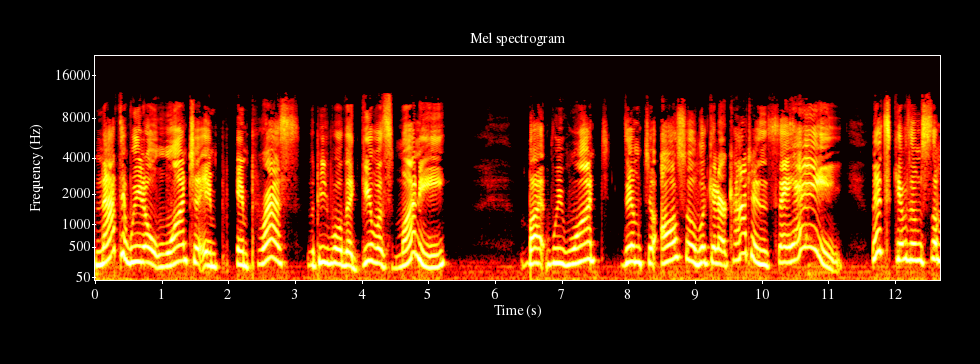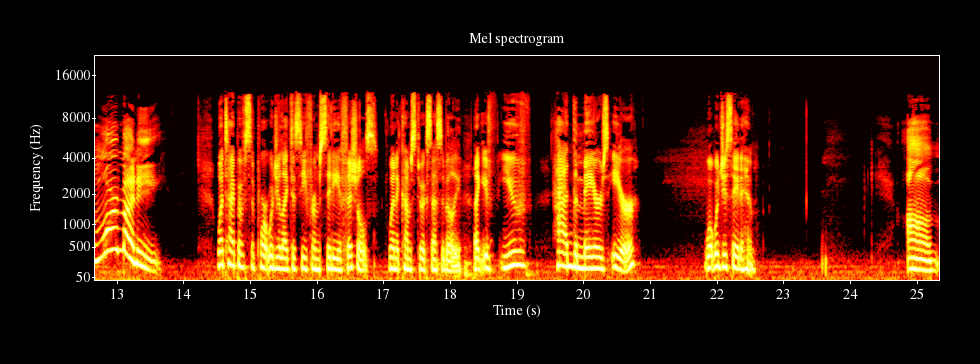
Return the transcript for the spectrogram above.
Not that we don't want to im- impress the people that give us money, but we want them to also look at our content and say, hey, let's give them some more money. What type of support would you like to see from city officials when it comes to accessibility? Like if you've had the mayor's ear, what would you say to him? um,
